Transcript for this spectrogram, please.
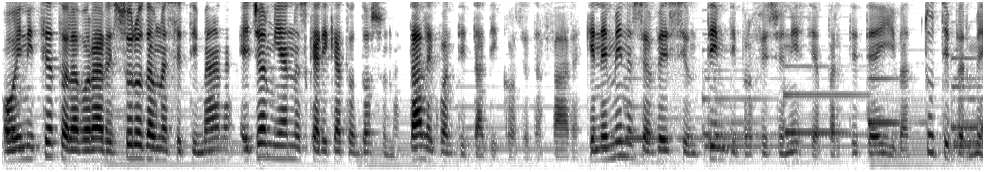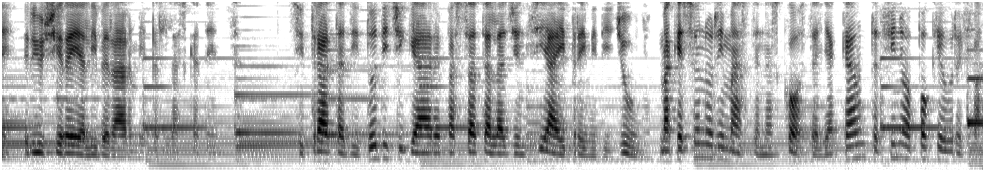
Ho iniziato a lavorare solo da una settimana e già mi hanno scaricato addosso una tale quantità di cose da fare che nemmeno se avessi un team di professionisti a partita IVA, tutti per me, riuscirei a liberarmi per la scadenza. Si tratta di 12 gare passate all'agenzia ai primi di giugno, ma che sono rimaste nascoste agli account fino a poche ore fa.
